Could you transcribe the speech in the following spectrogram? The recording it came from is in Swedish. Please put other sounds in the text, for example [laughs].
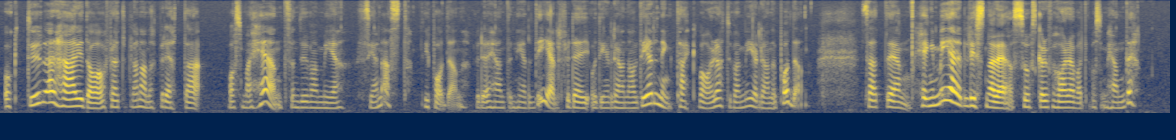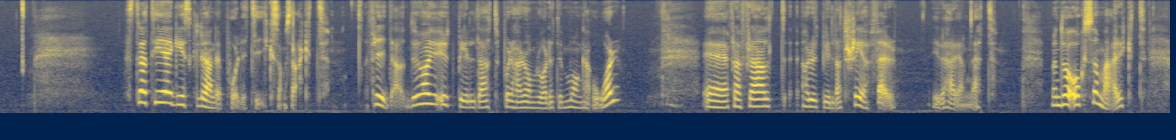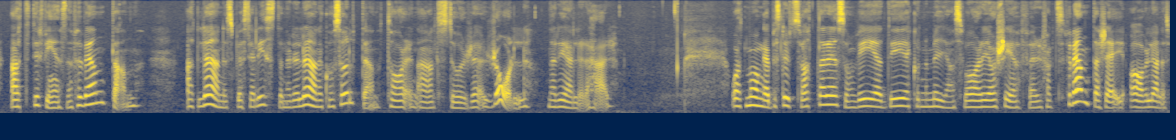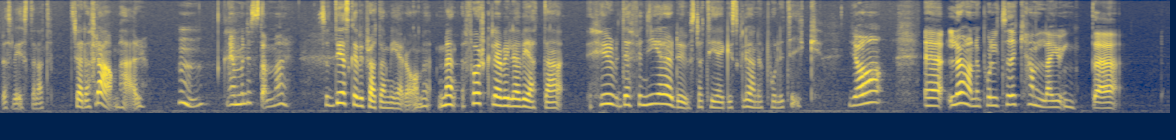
Och du är här idag för att bland annat berätta vad som har hänt sedan du var med senast i podden. För det har hänt en hel del för dig och din löneavdelning tack vare att du var med i Lönepodden. Så att, eh, häng med lyssnare så ska du få höra vad, vad som hände. Strategisk lönepolitik som sagt. Frida, du har ju utbildat på det här området i många år. Eh, framförallt har du utbildat chefer i det här ämnet. Men du har också märkt att det finns en förväntan att lönespecialisten eller lönekonsulten tar en allt större roll när det gäller det här. Och att många beslutsfattare som VD, ekonomiansvariga och chefer faktiskt förväntar sig av lönespecialisten att träda fram här. Mm. Ja men det stämmer. Så det ska vi prata mer om. Men först skulle jag vilja veta, hur definierar du strategisk lönepolitik? Ja, eh, lönepolitik handlar ju inte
